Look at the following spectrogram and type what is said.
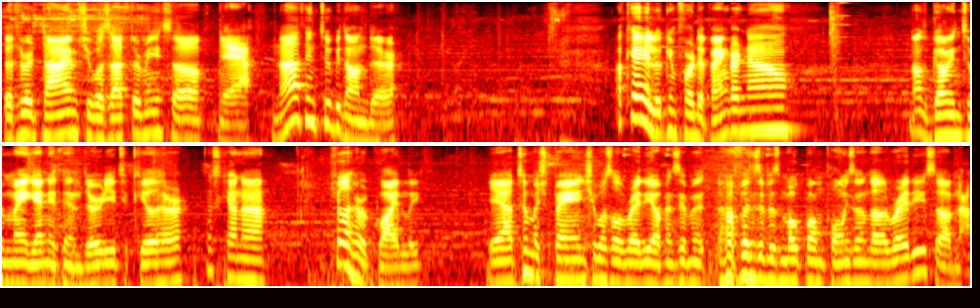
the third time she was after me, so yeah, nothing to be done there. Okay, looking for the Vanguard now. Not going to make anything dirty to kill her. Just gonna kill her quietly. Yeah, too much pain. She was already offensive, offensive smoke bomb poisoned already, so nah.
